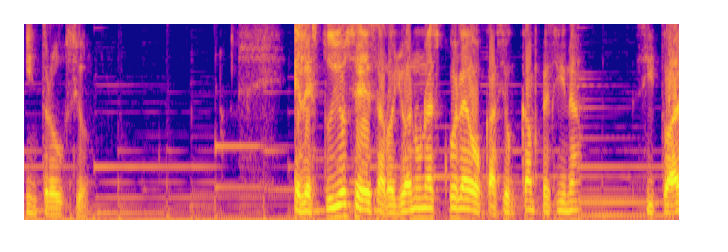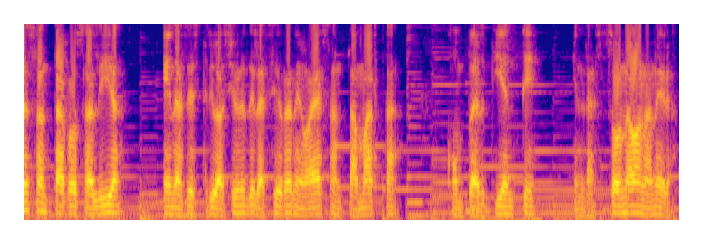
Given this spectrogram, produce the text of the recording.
Introducción. El estudio se desarrolló en una escuela de vocación campesina situada en Santa Rosalía, en las estribaciones de la Sierra Nevada de Santa Marta, con vertiente en la zona bananera.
